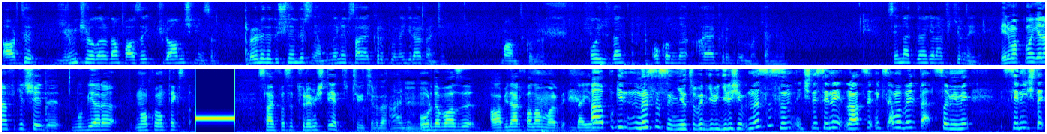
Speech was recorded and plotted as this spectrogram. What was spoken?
artı 20 kilolardan fazla kilo almış bir insanım. Böyle de düşünebilirsin yani bunların hepsi hayal kırıklığına girer bence. Mantık olarak. O yüzden o konuda hayal kırıklığım var kendime. Senin aklına gelen fikir neydi? Benim aklıma gelen fikir şeydi. Bu bir ara No Context sayfası türemişti ya Twitter'da. Aynen. Orada bazı abiler falan vardı. Dayılar. Aa bugün nasılsın YouTuber gibi giriş yap. Nasılsın? İşte seni rahatsız etmek istedim ama böyle daha samimi. Seni işte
